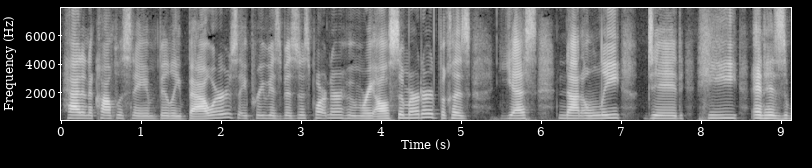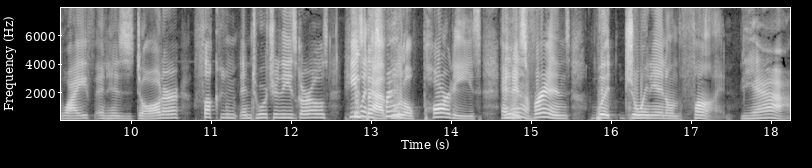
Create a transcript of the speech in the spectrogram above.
had an accomplice named Billy Bowers, a previous business partner whom Ray also murdered. Because, yes, not only did he and his wife and his daughter fucking and torture these girls, he His would have friend. little parties and his friends would join in on the fun. Yeah.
